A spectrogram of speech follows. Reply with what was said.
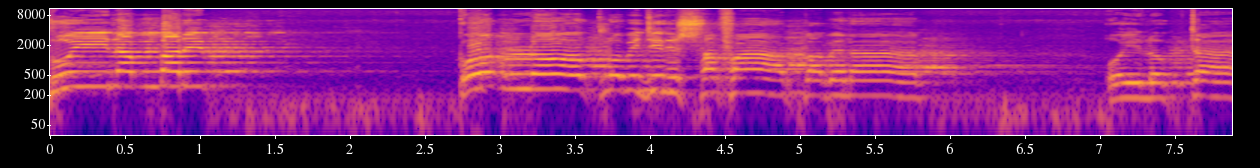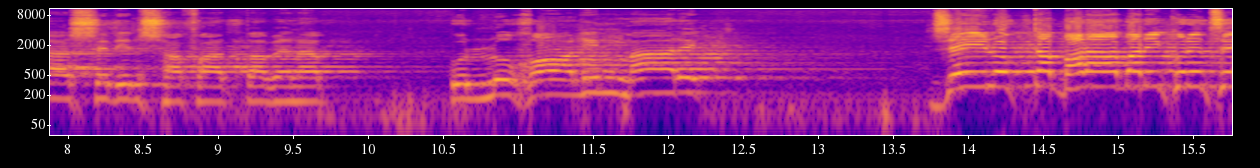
দুই নাম্বারে, কোন লোক নবীজির সাফাত পাবে না? ওই লোকটা সেদিন সাফাত পাবে না। কুল্লু হলিন মারেক যেই লোকটা বাড়াবাড়ি করেছে,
